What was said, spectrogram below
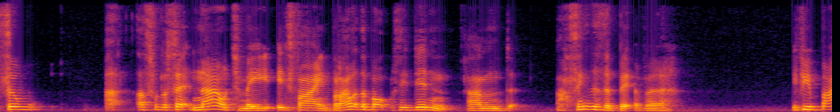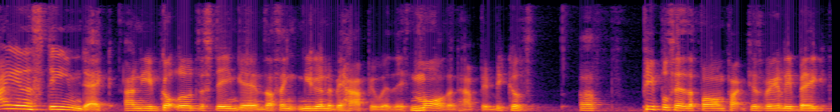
So what I said. Now to me, it's fine, but out of the box, it didn't. And I think there's a bit of a. If you're buying a Steam Deck and you've got loads of Steam games, I think you're going to be happy with this. More than happy because uh, people say the form factor is really big,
